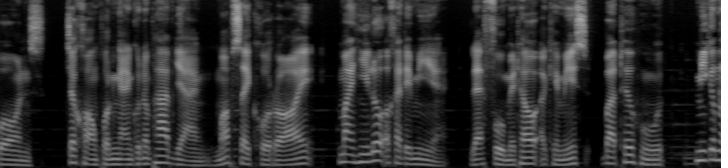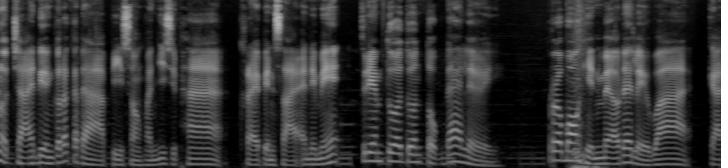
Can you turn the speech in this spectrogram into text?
Bones เจ้าของผลงานคุณภาพอย่าง Mob Psycho 100 My Hero Academia และ Full Metal Alchemist Brotherhood มีกำหนดฉายเดือนกรกฎาคมปี 2025 ใครเป็นสายอนิเมะเตรียมตัวโดนตกได้เลย เรามองเห็นแววได้เลยว่ากา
